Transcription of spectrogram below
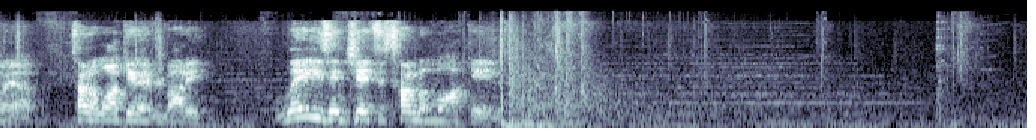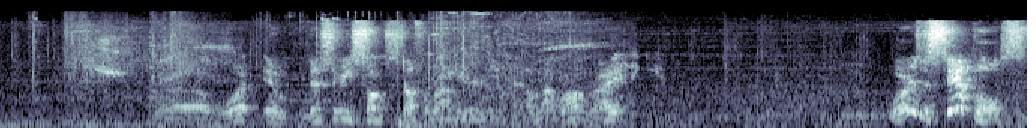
Oh yeah, time to lock in, everybody. Ladies and gents, it's time to lock in. Uh, what? There should be some stuff around here. I'm not wrong, right? Where's the samples?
